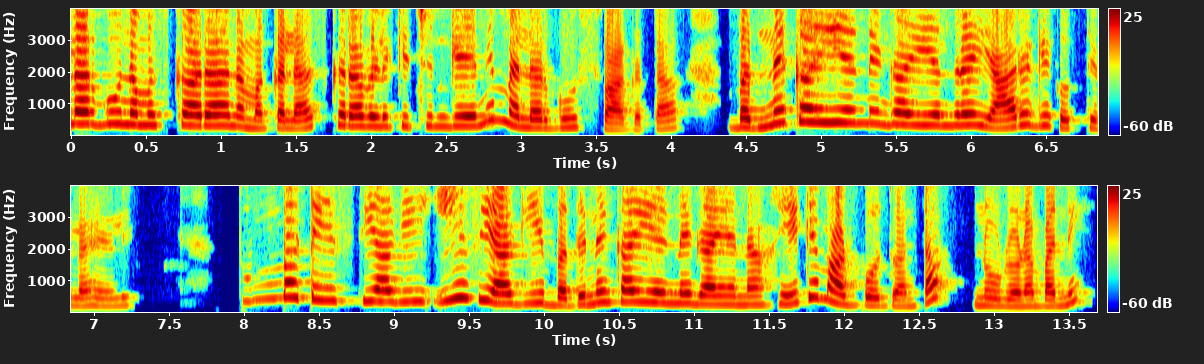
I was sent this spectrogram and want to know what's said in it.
ಎಲ್ಲರಿಗೂ ನಮಸ್ಕಾರ. ನಮ್ಮ ಕಲಾಸ್ ಕರಾವಳಿ ಕಿಚನ್ಗೆ ನಿಮ್ಮೆಲ್ಲರಿಗೂ ಸ್ವಾಗತ. ಬದನೆಕಾಯಿ ಎಣ್ಣೆಗಾಯಿ ಅಂದ್ರೆ ಯಾರಿಗೆ ಗೊತ್ತಿಲ್ಲ ಹೇಳಿ. ತುಂಬಾ ಟೇಸ್ಟಿಯಾಗಿ, ಈಸಿಯಾಗಿ ಬದನೆಕಾಯಿ ಎಣ್ಣೆಗಾಯನ್ನ ಹೇಗೆ ಮಾಡ್ಬೋದು ಅಂತ ನೋಡೋಣ ಬನ್ನಿ.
